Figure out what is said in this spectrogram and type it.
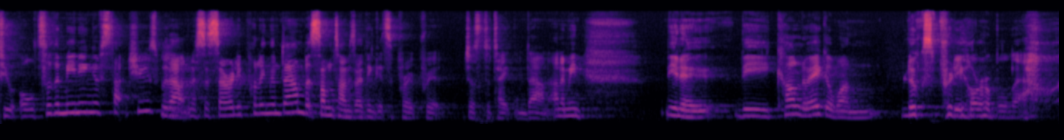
to alter the meaning of statues hmm. without mm. necessarily pulling them down, but sometimes I think it's appropriate just to take them down. And I mean, you know, the Carl Luega one looks pretty horrible now.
